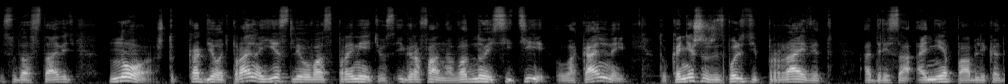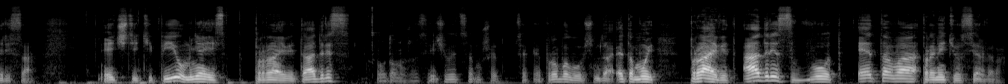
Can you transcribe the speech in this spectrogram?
и сюда ставить. Но, что, как делать правильно, если у вас Prometheus и Grafana в одной сети локальной, то, конечно же, используйте private адреса, а не public адреса. HTTP, у меня есть private адрес, вот он уже освечивается, потому что это всякая пробовала. В общем, да, это мой private адрес вот этого Prometheus сервера.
